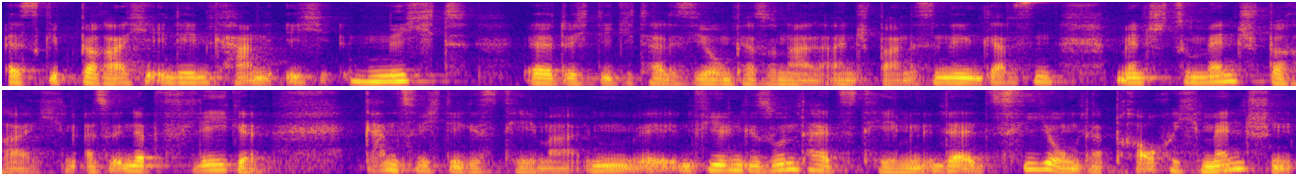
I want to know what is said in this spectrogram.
es gibt Bereiche, in denen kann ich nicht äh, durch Digitalisierung Personal einsparen. Das sind in den ganzen Mensch-zu-Mensch-Bereichen, also in der Pflege, ganz wichtiges Thema, in, in vielen Gesundheitsthemen, in der Erziehung, da brauche ich Menschen.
